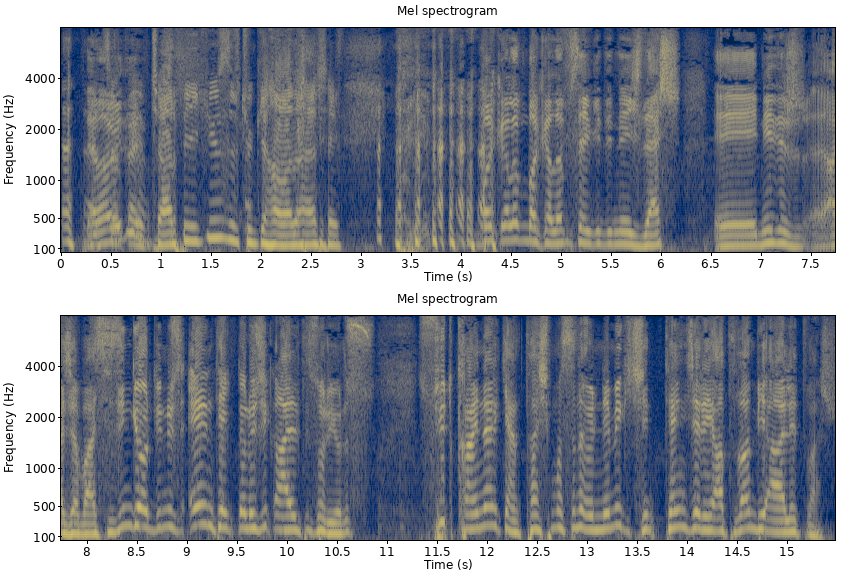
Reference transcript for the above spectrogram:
Devam Çok ediyor. ayıp. Çarpı 200'dür çünkü havada her şey. bakalım bakalım sevgili dinleyiciler. Ee, nedir acaba? Sizin gördüğünüz en teknolojik aleti soruyoruz. süt kaynarken taşmasını önlemek için tencereye atılan bir alet var.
